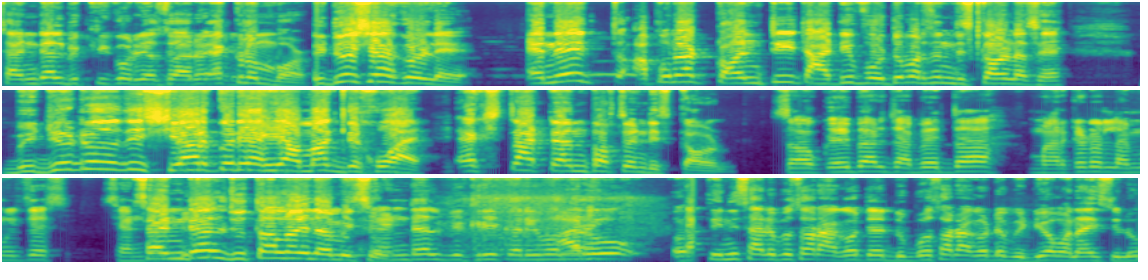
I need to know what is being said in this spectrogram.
চেণ্ডেল বিক্ৰী কৰি আছো আৰু এক নম্বৰ। ভিডিঅ' শ্বেয়াৰ কৰিলে। এনেই আপোনাৰ twenty thirty forty percent discount আছে। ভিডিঅ'টো যদি শ্বেয়াৰ কৰি আহি আমাক দেখুৱাই এক্সট্ৰা টেন পাৰ্চেণ্ট ডিছকাউণ্ট চাওক এইবাৰ জাবেদ দা মাৰ্কেটত নামিছে চেণ্ডেল জোতা লৈ নামিছো। চেণ্ডেল বিক্ৰী কৰিব আৰু তিনি চাৰি বছৰ আগতে দুবছৰ আগতে ভিডিঅ' বনাইছিলো।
